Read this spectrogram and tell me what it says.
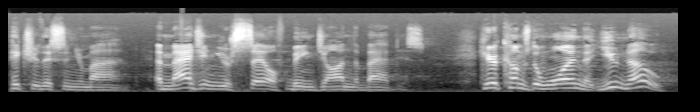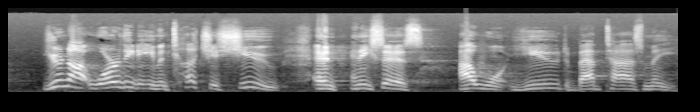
Picture this in your mind. Imagine yourself being John the Baptist. Here comes the one that you know. You're not worthy to even touch his shoe. And, and he says, I want you to baptize me.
